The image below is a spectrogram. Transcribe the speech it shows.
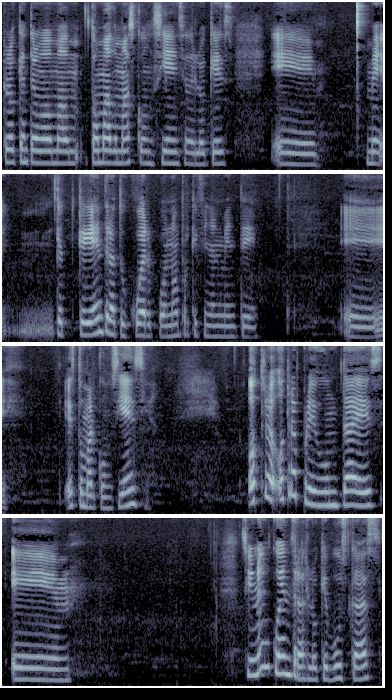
creo que han tomado, tomado más conciencia de lo que es eh, me, que, que, entra a tu cuerpo, ¿no? Porque finalmente eh, es tomar conciencia. Otra, otra pregunta es, eh, si no encuentras lo que buscas,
